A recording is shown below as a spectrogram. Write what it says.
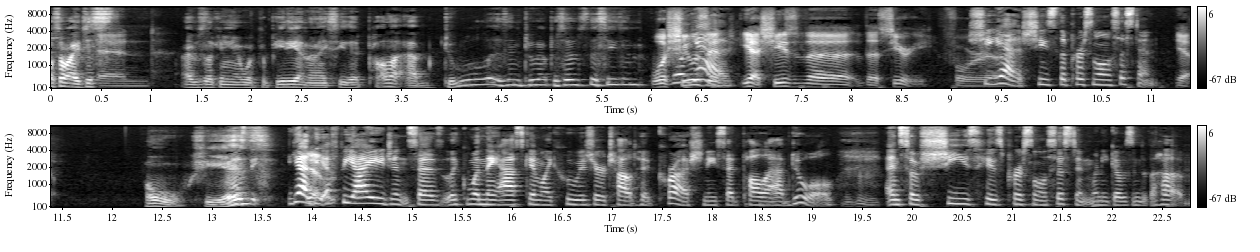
Also, I just and I was looking at Wikipedia and I see that Paula Abdul is in two episodes this season. well she Well, was yeah. in yeah she's the the siri for She uh, yeah, she's the personal assistant. yeah Oh, she is. the- yeah, Yeah, the FBI agent says like when they ask him like who is your childhood crush and he said Paula Abdul. Mm-hmm. And so she's his personal assistant when he goes into the hub.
